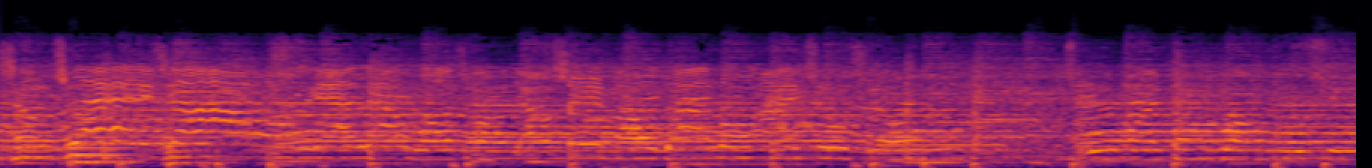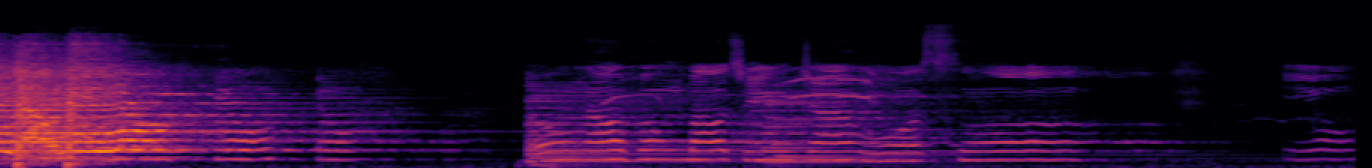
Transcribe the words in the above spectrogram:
一生追求。原谅我重要时候短路爱出糗，世外风光不需要理由。头脑风暴请占我所有。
